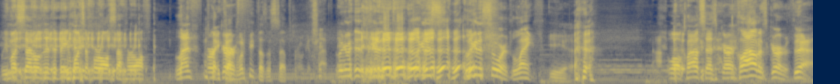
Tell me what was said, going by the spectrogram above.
We must settle the debate once and for all, Sephiroth. Length or My God, girth? what if he does a Seth Rogen laugh? Look at this. Look at this. Look at this. His sword length. yeah. well, Cloud says girth, Cloud is girth. Yeah.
